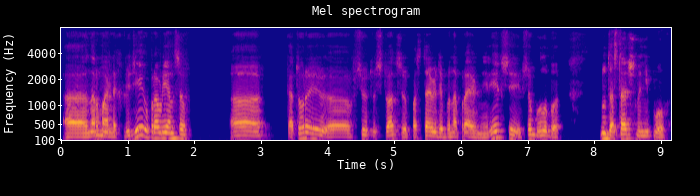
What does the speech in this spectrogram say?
нормальных людей, управленцев, которые всю эту ситуацию поставили бы на правильные рельсы, и все было бы ну, достаточно неплохо.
